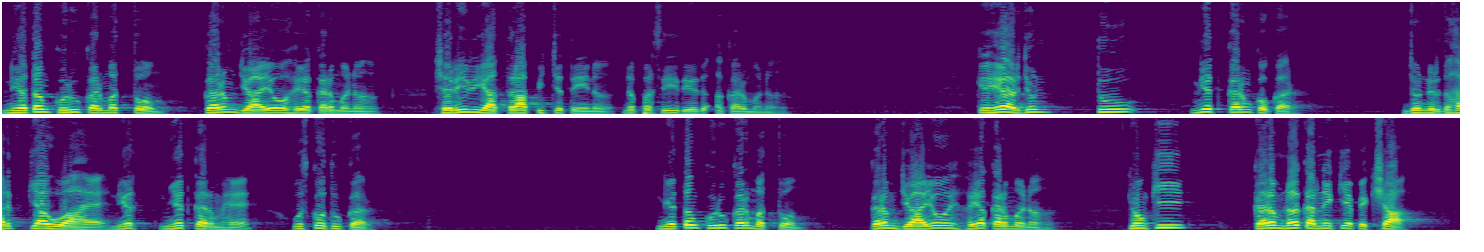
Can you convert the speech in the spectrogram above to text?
نیتم کرو کرمتوم، کرم جایو ہے اکرمن شریر یاترا پچ تین نہ پرسید اکرمن کہ ہے ارجن، تو نیت کرم کو کر۔ جو نردھارت کیا ہوا ہے، نیت نیت کرم ہے، اس کو تو کر۔ نیتم کرو کرمتوم، کرم جایو ہے کرم نہ کیونکہ کرم نہ کرنے کی اپیکشا،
